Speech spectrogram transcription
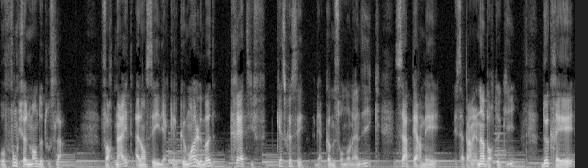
au fonctionnement de tout cela. Fortnite a lancé il y a quelques mois le mode créatif. Qu'est-ce que c'est? Eh bien, comme son nom l'indique, ça permet, et ça permet à n'importe qui, de créer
